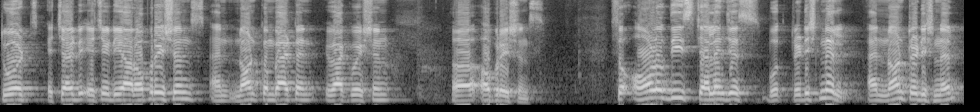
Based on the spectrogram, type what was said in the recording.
towards HADR operations and non-combatant evacuation uh, operations. So all of these challenges, both traditional and non-traditional,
